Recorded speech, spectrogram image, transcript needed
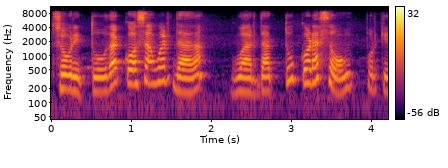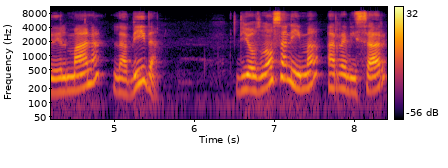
Sobre toda cosa guardada, guarda tu corazón, porque del mana la vida. Dios nos anima a revisar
